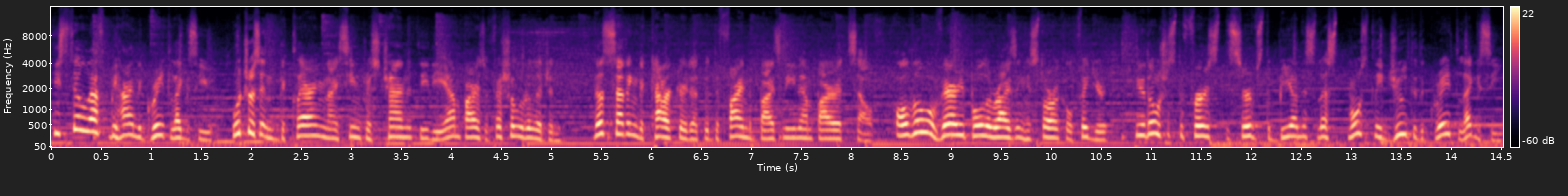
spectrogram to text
he still left behind a great legacy, which was in declaring Nicene Christianity the empire's official religion thus setting the character that would define the Byzantine Empire itself. Although a very polarizing historical figure, Theodosius I deserves to be on this list mostly due to the great legacy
